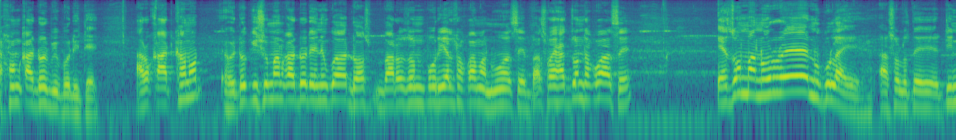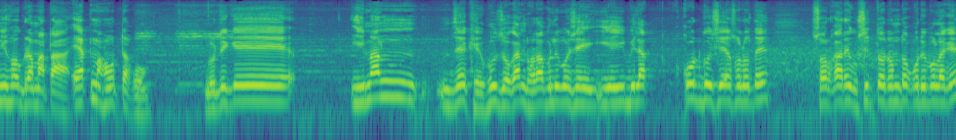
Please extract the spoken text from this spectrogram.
এখন কাৰ্ডৰ বিপৰীতে। আৰু কাৰ্ডখনত হয়তো কিছুমান কাৰ্ডত এনেকুৱা দহ বাৰজন পৰিয়াল থকা মানুহো আছে বা ছয় সাতজন থকা আছে। এজন মানুহৰে নোকোলাই আচলতে তিনিশ গ্ৰাম আটা এক মাহত তাকো। গতিকে ইমান যে ঘেঁহু যোগান ধৰা বুলি কৈছে এইবিলাক ক'ত গৈছে আচলতে? চৰকাৰে উচিত তদন্ত কৰিব লাগে।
